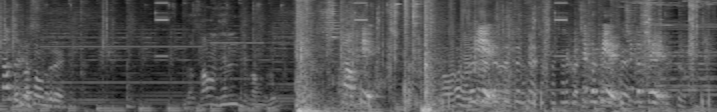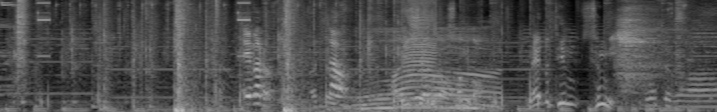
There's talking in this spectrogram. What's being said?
사운드 언더 들렸어. 사운드래 나 사운드 했는데 방금 자, 필. 아, 필. 체크 체크 필, 체크 필. 에바로. 다운. 미션 성공. 레드팀 승리. 수고했어 병아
